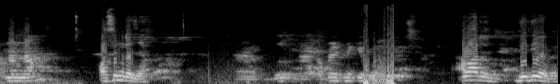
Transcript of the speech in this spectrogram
আপনার নাম? অসীম রেজা। আপনার থেকে আমার দিদি হবে।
